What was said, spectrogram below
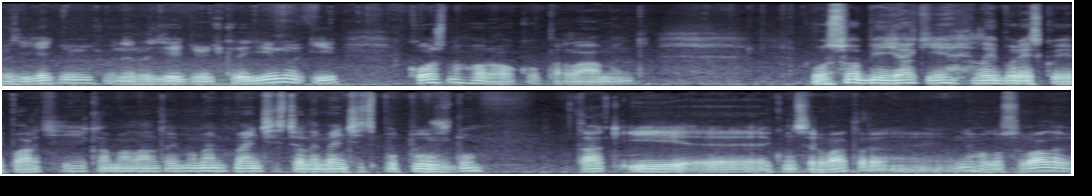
роз'єднують, вони роз'єднують країну, і кожного року парламент в особі як і лейбористської партії, яка мала на той момент меншість, але меншість потужну, так і е, консерватори е, вони голосували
